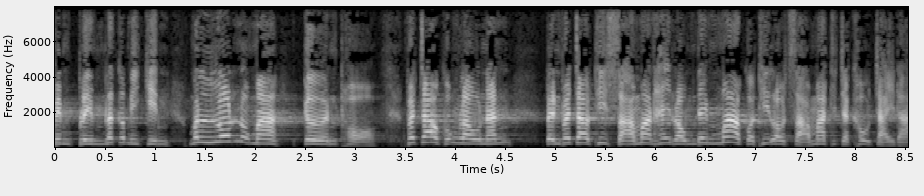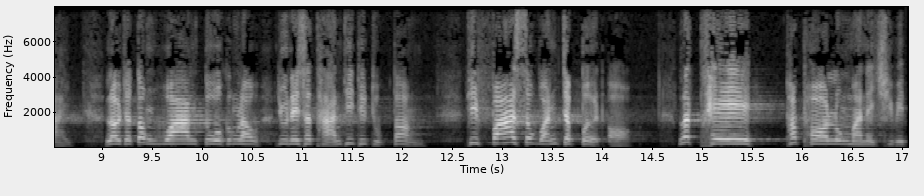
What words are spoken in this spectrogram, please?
ปริมปริมแล้วก็มีกิน มันล้นออกมาเกินพอ พระเจ้าของเรานั้นเป็นพระเจ้าที่สามารถให้เราได้มากกว่าที่เราสามารถที่จะเข้าใจได้ เราจะต้องวางตัวของเราอยู่ในสถานที่ที่ถูกต้อง ที่ฟ้าสวรรค์จะเปิดออก และเทพระพรลงมาในชีวิต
